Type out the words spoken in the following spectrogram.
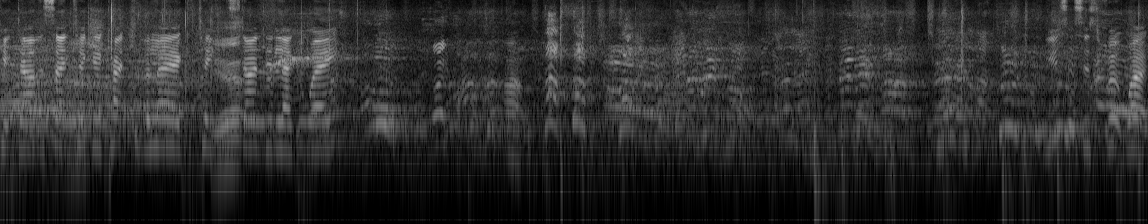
Kick down the centre, good catch of the leg, taking Yeah. the standing leg away. Oh. Uses his footwork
